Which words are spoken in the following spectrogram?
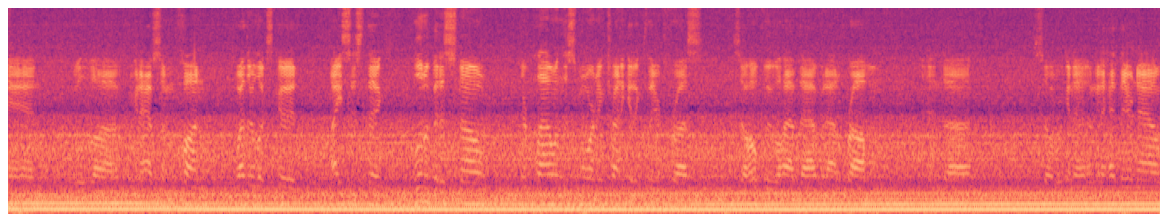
and we'll uh, we're gonna have some fun. Weather looks good. Ice is thick. A little bit of snow. They're plowing this morning, trying to get it cleared for us. So hopefully we'll have that without a problem. And uh, so we're gonna I'm gonna head there now,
